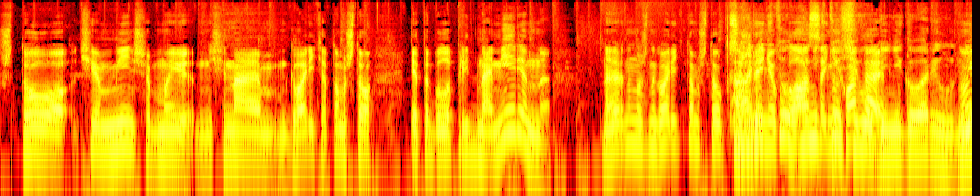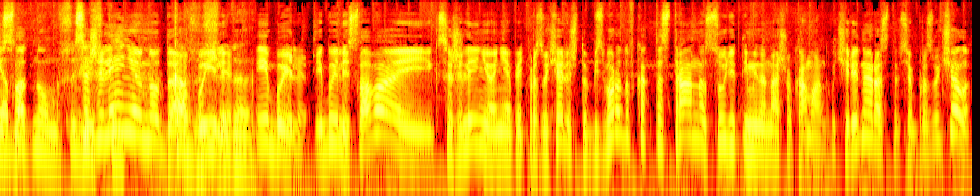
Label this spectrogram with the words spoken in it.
что чем меньше мы начинаем говорить о том, что это было преднамеренно, наверное, нужно говорить о том, что, к А сожалению, никто, а класса никто не сегодня хватает. не говорил Ну ни об одном К сожалению, ну да, казусе, были. да. И были. И были слова, и, к сожалению, они опять прозвучали, что Безбородов как-то странно судит именно нашу команду. В очередной раз это все прозвучало.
